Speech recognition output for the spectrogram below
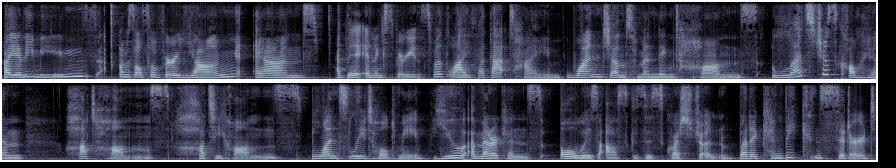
by any means. I was also very young and a bit inexperienced with life at that time. One gentleman named Hans, let's just call him Hot Hans, Hottie Hans, bluntly told me, You Americans always ask this question, but it can be considered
